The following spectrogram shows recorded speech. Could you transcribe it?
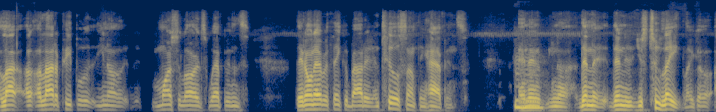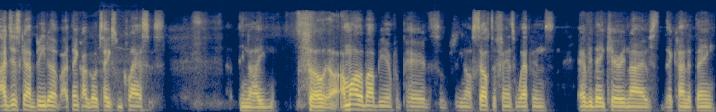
A lot a, a lot of people, you know, martial arts weapons, they don't ever think about it until something happens, and Mm-hmm. then you know, then then it's too late. Like uh, I just got beat up. I think I'll go take some classes. You know, so uh, I'm all about being prepared. So, you know, self defense weapons, everyday carry knives, that kind of thing.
